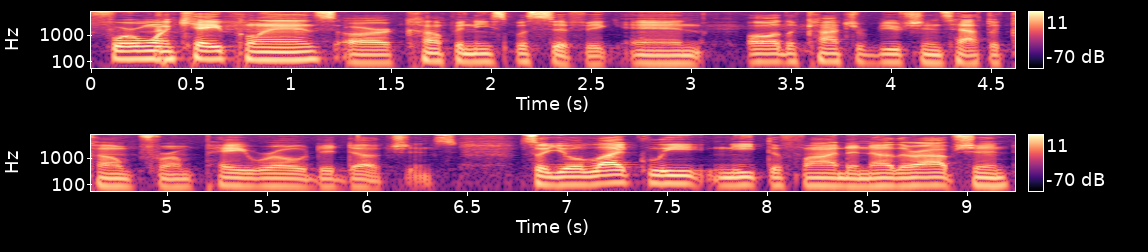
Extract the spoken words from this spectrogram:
401k plans are company specific and all the contributions have to come from payroll deductions. So you'll likely need to find another option.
